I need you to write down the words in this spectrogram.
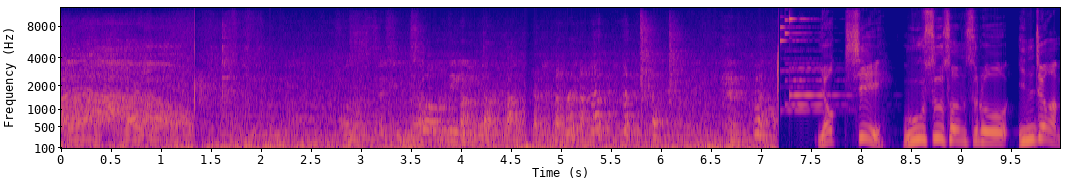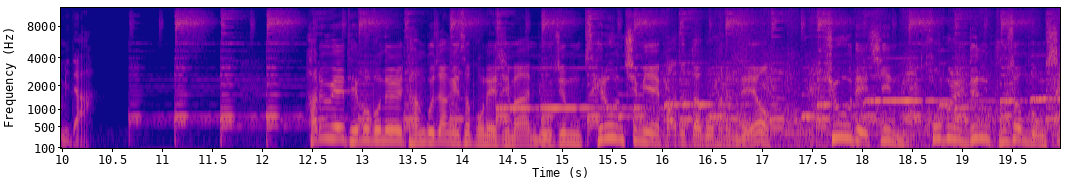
와 역시 우수 선수로 인정합니다. 하루의 대부분을 당구장에서 보내지만 요즘 새로운 취미에 빠졌다고 하는데요. 휴 대신 톱을 든 구선봉 씨.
